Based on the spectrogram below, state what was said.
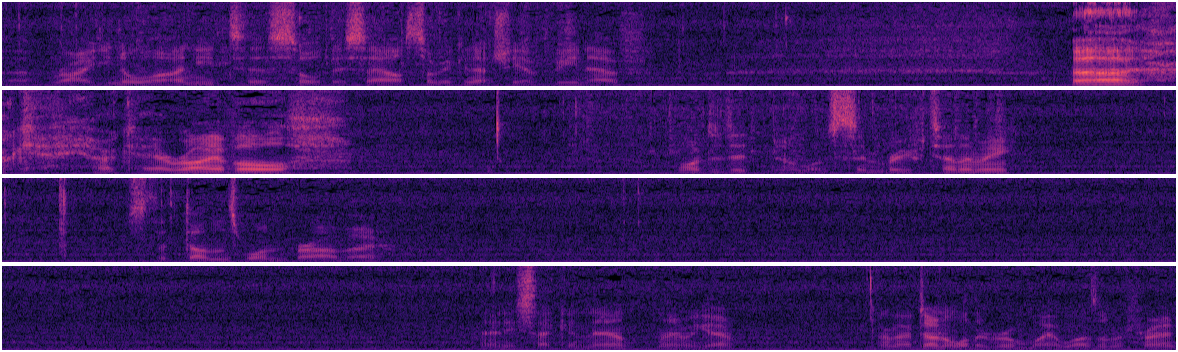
Uh, right, you know what? I need to sort this out so we can actually have VNAV. Uh, okay, okay. Arrival. What did it? Oh, what's SimBrief telling me? It's the Duns One Bravo. Any second now. There we go. And I don't know what the runway was, I'm afraid.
